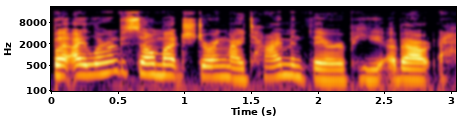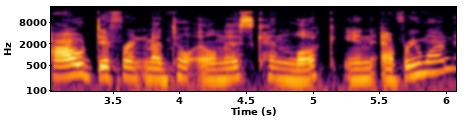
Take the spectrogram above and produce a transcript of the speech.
But I learned so much during my time in therapy about how different mental illness can look in everyone,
